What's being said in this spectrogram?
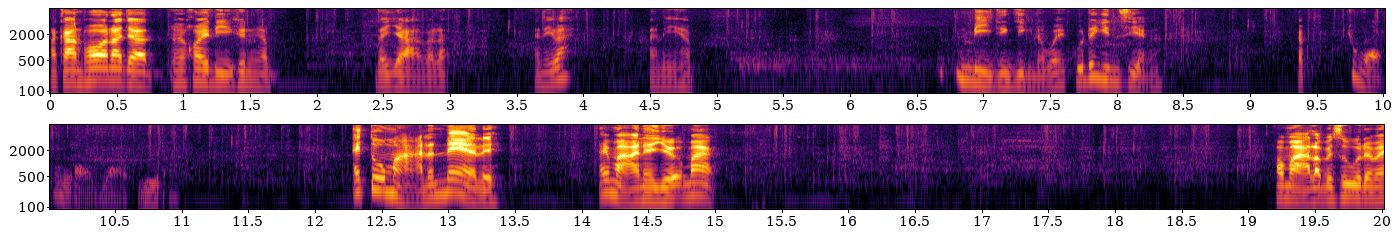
อาการพ่อน่าจะค่อยๆดีขึ้นครับ ได้ยาไปแล้วอันนี้ปะอันนี้ครับ มีจริงๆนะเว้ย กูได้ยินเสียง แบบชั่วโมงวองวองอยู่ อตัวหมานั่นแน่เลย ไอหมาเนี่ยเยอะมาก เอาหมาเราไปสู้ได้ไหม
